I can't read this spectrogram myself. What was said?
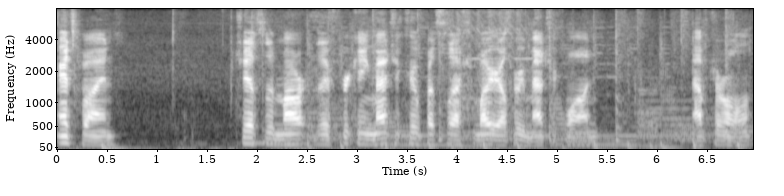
It's fine. Just the Mar the freaking Magic Koopa slash Mario 3 Magic Wand. After all.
